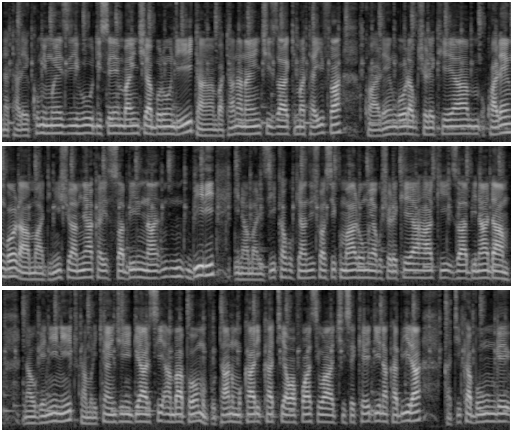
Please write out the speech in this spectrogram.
Na tarehe kumi mwezi huu disemba nchi ya Burundi itaambatana na nchi za kimataifa kwa lengo la kusherekea kwa lengo la maadhimisho ya miaka 72 inamalizika kukianzishwa siku maalum ya kusherekea haki za binadamu. Na ugenini tutamulikia nchini DRC ambapo mvutano mkali kati ya wafuasi wa Chisekedi na Kabila katika bunge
